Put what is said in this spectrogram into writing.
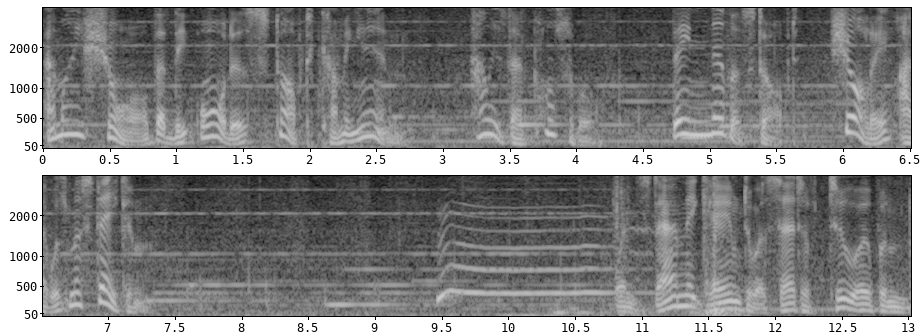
Am I sure that the orders stopped coming in? How is that possible? They never stopped. Surely I was mistaken. When Stanley came to a set of two open,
